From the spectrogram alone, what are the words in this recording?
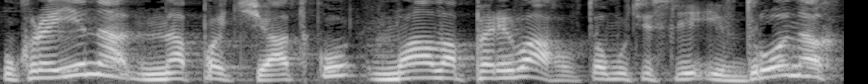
Україна на початку мала перевагу, в тому числі і в дронах,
